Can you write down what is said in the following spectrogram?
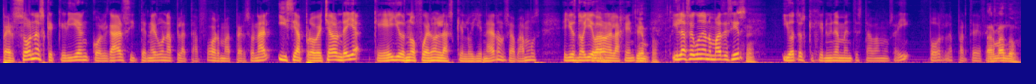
Personas que querían colgarse y tener una plataforma personal y se aprovecharon de ella, que ellos no fueron las que lo llenaron, o sea, vamos, ellos no llevaron a la gente. Y la segunda nomás decir, y otros que genuinamente estábamos ahí por la parte de Armando.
